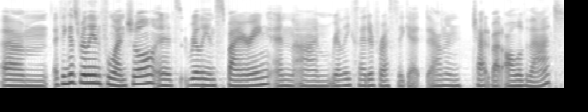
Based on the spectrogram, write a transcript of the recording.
um, I think it's really influential and it's really inspiring. And I'm really excited for us to get down and chat about all of that.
